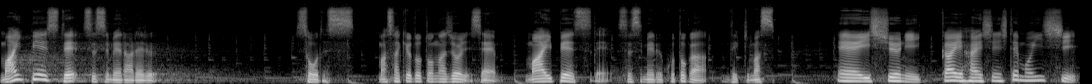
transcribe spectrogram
マイペースで進められる。そうです。まあ、先ほどと同じようにですね、マイペースで進めることができます。え1週に1回配信してもいいし、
